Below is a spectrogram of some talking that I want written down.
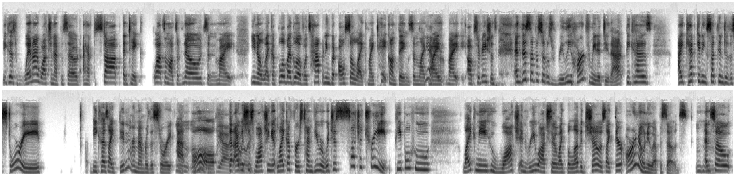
because when I watch an episode, I have to stop and take lots and lots of notes and my, you know, like a blow by blow of what's happening, but also like my take on things and like Yeah. my my observations. And this episode was really hard for me to do that because I kept getting sucked into the story because I didn't remember the story at Mm, mhm. all. Yeah, that I was just watching it like a first time viewer, which is such a treat. People who like me who watch and rewatch their like beloved shows, like there are no new episodes. Mhm. And so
